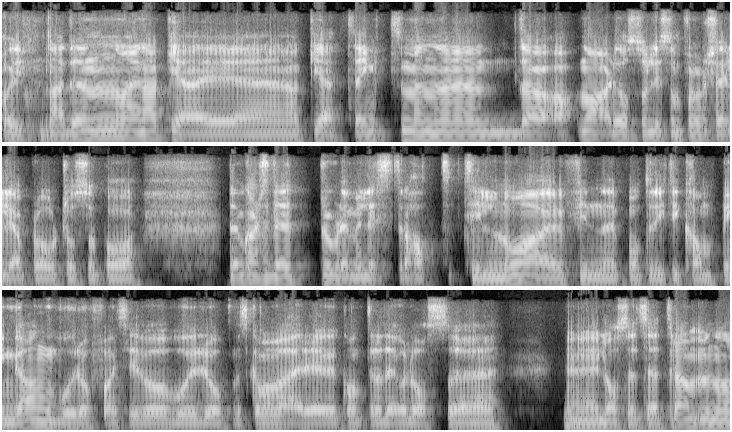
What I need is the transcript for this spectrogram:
Oi, nei den veien har ikke jeg, har ikke jeg tenkt, men eh, da, nå er det også liksom forskjellig approach også på det er kanskje det problemet Leicester har hatt til nå, å finne på en måte riktig kampinngang. Hvor offensiv og hvor åpne skal man være kontra det å låse, eh, låse etc. Men nå,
